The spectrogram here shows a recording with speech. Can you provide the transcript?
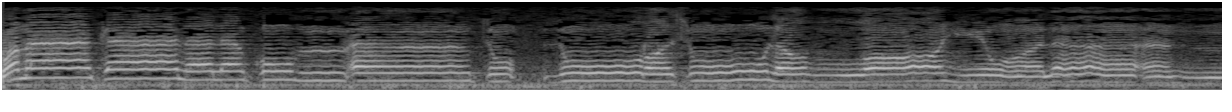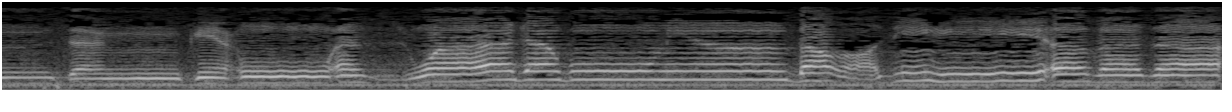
وما كان لكم أن تؤذوا رسول الله من بعده أبدا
